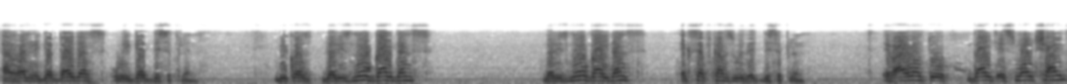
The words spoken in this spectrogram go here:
And when we get guidance, we get discipline. Because there is no guidance, there is no guidance except comes with it discipline. If I want to guide a small child,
